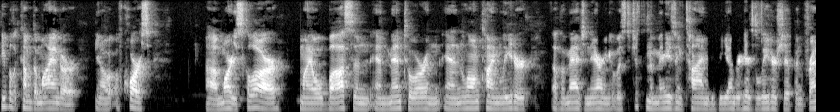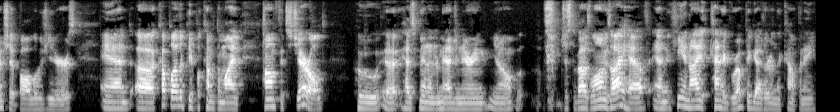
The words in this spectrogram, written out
people that come to mind are, you know, of course, uh, Marty Sklar, my old boss and, and mentor and, and longtime leader of Imagineering. It was just an amazing time to be under his leadership and friendship all those years. And uh, a couple other people come to mind. Tom Fitzgerald, who uh, has been in Imagineering, you know, just about as long as I have. And he and I kind of grew up together in the company.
